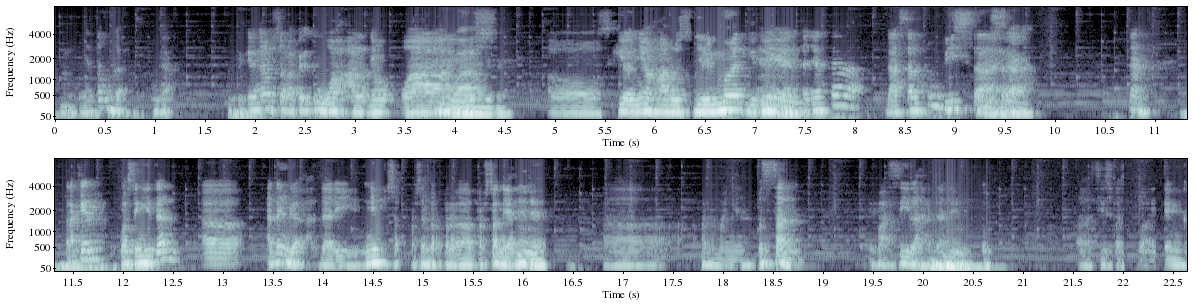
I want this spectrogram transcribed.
Hmm. ternyata enggak enggak pikirkan visual effect itu wah alatnya wah wow terus gitu. oh, skillnya harus jelimet gitu ya. Hmm. ternyata dasar pun bisa, bisa terakhir closing kita eh, ada nggak dari ini person per per- person ya Hmm. eh, apa namanya pesan motivasi lah dari Hmm. untuk eh, siswa-siswa IMK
